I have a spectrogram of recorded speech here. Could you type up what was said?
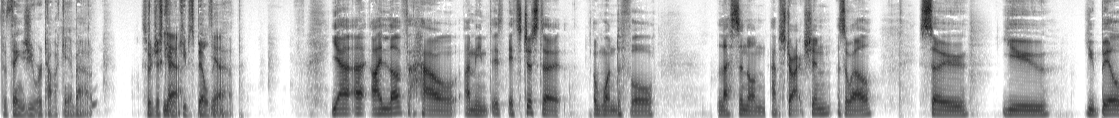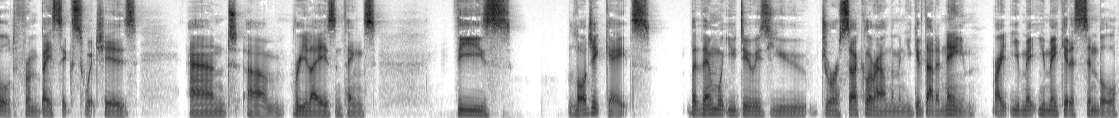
the things you were talking about. So it just kind Yeah, of keeps building yeah. up. Yeah, I, I love how, I mean, it's, it's just a, a wonderful lesson on abstraction as well. So you you build from basic switches and um, relays and things these logic gates, but then what you do is you draw a circle around them and you give that a name, right? You make you make it a symbol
